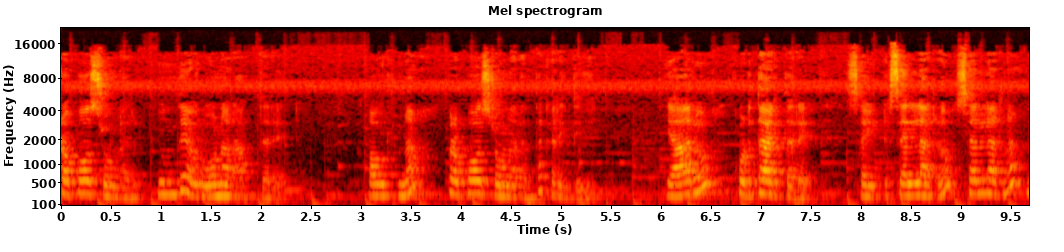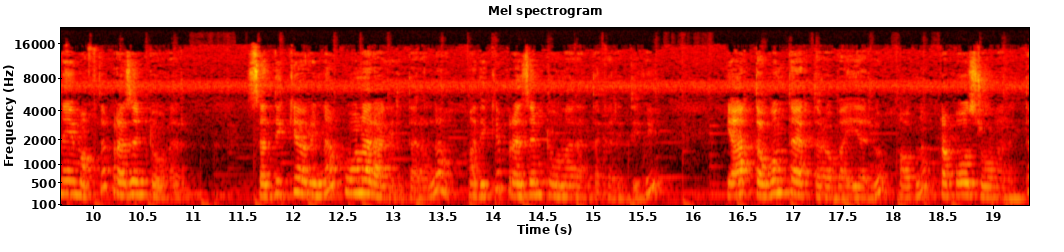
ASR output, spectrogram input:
ಪ್ರಪೋಸ್ಡ್ ಓನರ್ ಮುಂದೆ ಅವ್ರು ಓನರ್ ಆಗ್ತಾರೆ. ಅವ್ರನ್ನ ಪ್ರಪೋಸ್ಡ್ ಓನರ್ ಅಂತ ಕರಿತೀವಿ. ಯಾರು ಕೊಡ್ತಾ ಇರ್ತಾರೆ ಸೈಟ್ ಸೆಲ್ಲರು ಸೆಲ್ಲರ್ನ name of the present owner ಸದ್ಯಕ್ಕೆ ಅವ್ರನ್ನ ಓನರ್ ಆಗಿರ್ತಾರಲ್ಲ, ಅದಕ್ಕೆ ಪ್ರೆಸೆಂಟ್ ಓನರ್ ಅಂತ ಕರಿತೀವಿ. ಯಾರು ತಗೊತಾ ಇರ್ತಾರೋ ಬೈಯರು ಅವ್ರನ್ನ ಪ್ರಪೋಸ್ಡ್ ಓನರ್ ಅಂತ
